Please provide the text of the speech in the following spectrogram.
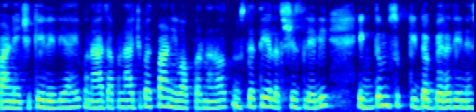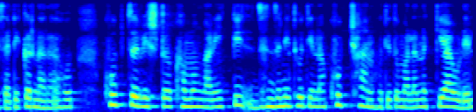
पाण्याची केलेली आहे. पण आज आपण अजिबात पाणी वापरणार आहोत. नुसत्या तेलात शिजलेली एकदम सुक्की डब्याला देण्यासाठी करणार आहोत. खूप चविष्ट खमंग आणि इतकी झणझणीत होती ना खूप छान होते. तुम्हाला नक्की आवडेल.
